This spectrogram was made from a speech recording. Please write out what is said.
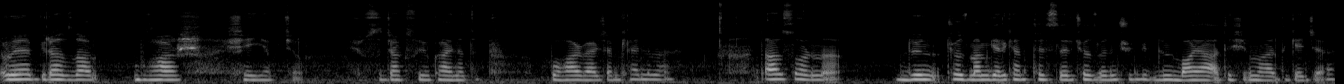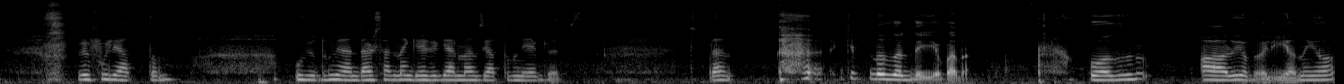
Ve birazdan buhar şey yapacağım. Şu sıcak suyu kaynatıp buhar vereceğim kendime. Daha sonra dün çözmem gereken testleri çözmedim çünkü dün bayağı ateşim vardı gece. Ve full yattım. Uyudum yani dershaneden geri gelmez yattım diyebiliriz. Cidden kim nazarı değiyor bana. Boğazım ağrıyor böyle yanıyor.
